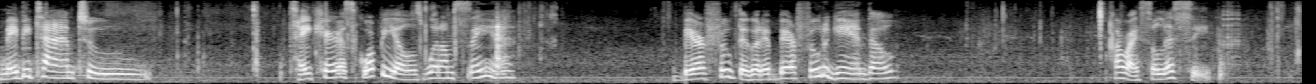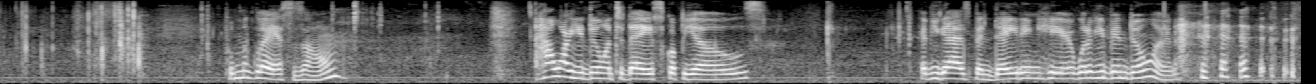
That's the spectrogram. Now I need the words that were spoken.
Maybe time to take care of Scorpios, what I'm saying. Bear fruit. They go to bear fruit again, though. All right, so let's see. Put my glasses on. How are you doing today, Scorpios? Have you guys been dating here? What have you been doing?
